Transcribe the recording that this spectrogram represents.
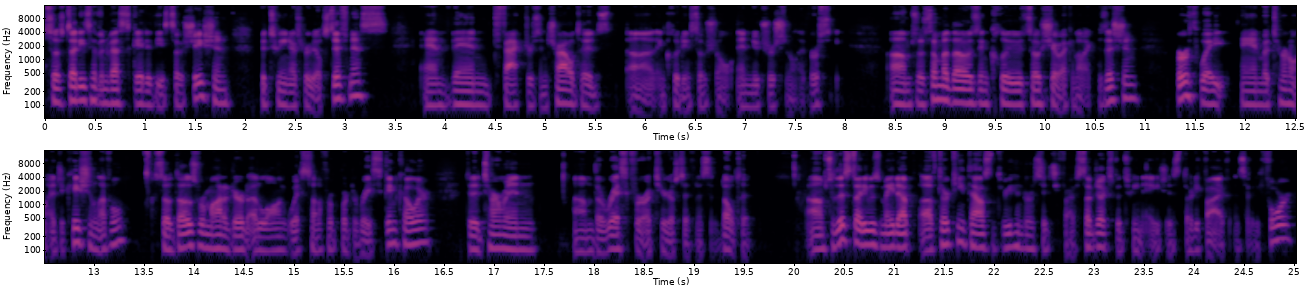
So studies have investigated the association between arterial stiffness and then factors in childhoods, uh, including social and nutritional adversity. Um, so some of those include socioeconomic position, birth weight, and maternal education level. So those were monitored along with self-reported race skin color to determine um, the risk for arterial stiffness in adulthood. Um, so this study was made up of 13,365 subjects between ages 35 and 74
